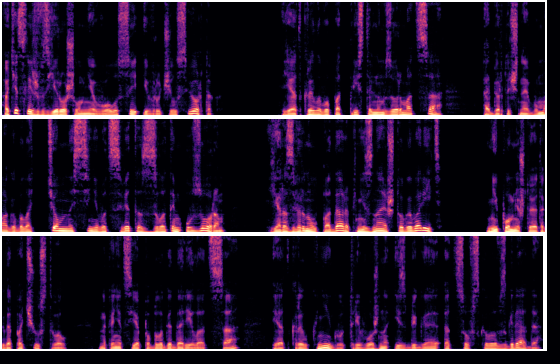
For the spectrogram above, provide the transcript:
Отец лишь взъерошил мне волосы и вручил сверток. Я открыл его под пристальным взором отца. Оберточная бумага была темно-синего цвета с золотым узором. Я развернул подарок, не зная, что говорить. Не помню, что я тогда почувствовал. Наконец я поблагодарил отца и открыл книгу, тревожно избегая отцовского взгляда.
